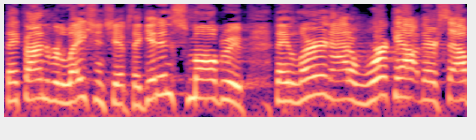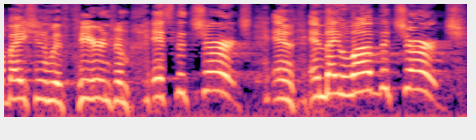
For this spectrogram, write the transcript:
they find relationships. They get in small groups. They learn how to work out their salvation with fear and trembling. It's the church. And, and they love the church.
